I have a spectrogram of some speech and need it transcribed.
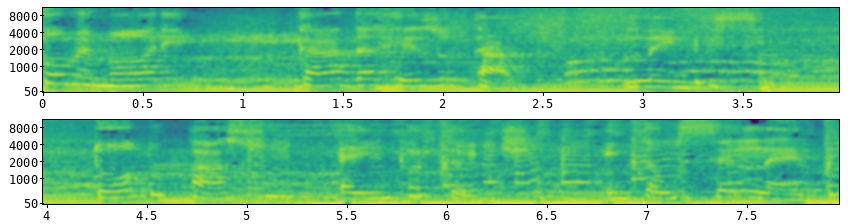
Comemore cada resultado. Lembre-se, passo é importante. Então celebre,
